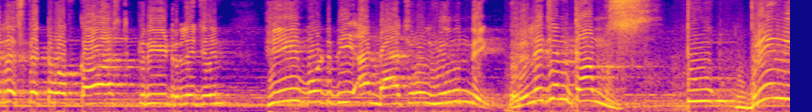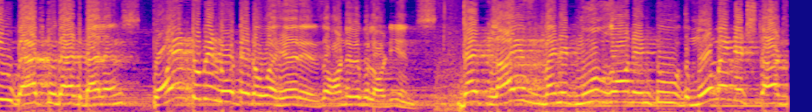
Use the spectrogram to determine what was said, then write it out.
irrespective of caste, creed, religion, he would be a natural human being. Religion comes to bring you back to that balance, point to be noted over here is the honorable audience that life when it moves on into the moment it starts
